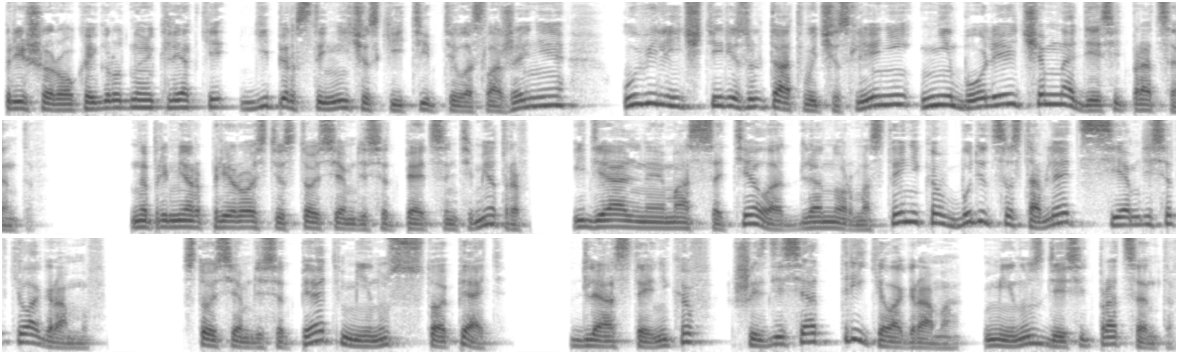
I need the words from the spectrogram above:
При широкой грудной клетке гиперстенический тип телосложения увеличьте результат вычислений не более чем на 10%. Например, при росте 175 см идеальная масса тела для нормостеников будет составлять 70 кг. 175 минус 105. Для астеников 63 кг, минус 10%.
